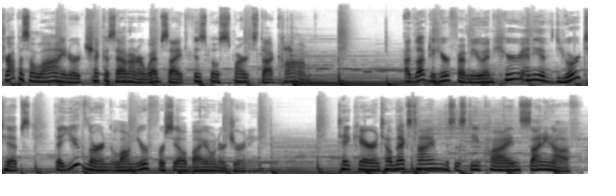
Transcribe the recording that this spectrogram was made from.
drop us a line or check us out on our website, FSBOSmarts.com. I'd love to hear from you and hear any of your tips that you've learned along your for sale by owner journey. Take care. Until next time, this is Steve Klein signing off.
